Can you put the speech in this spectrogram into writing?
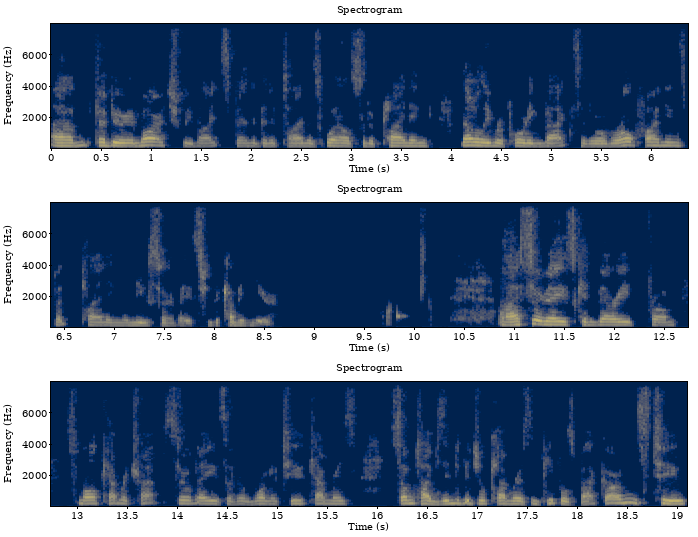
Um, February, March, we might spend a bit of time as well, sort of planning, not only reporting back sort of overall findings, but planning the new surveys for the coming year. Uh, surveys can vary from small camera trap surveys of one or two cameras, sometimes individual cameras in people's back gardens, to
